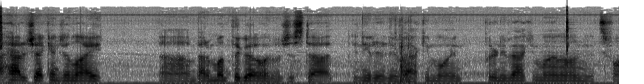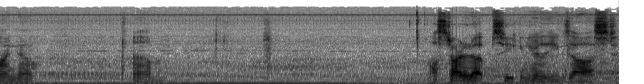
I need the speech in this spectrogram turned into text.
I had a check engine light uh, about a month ago and it was just uh, it needed a new vacuum line. Put a new vacuum line on and it's fine now. Um, I'll start it up so you can hear the exhaust.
